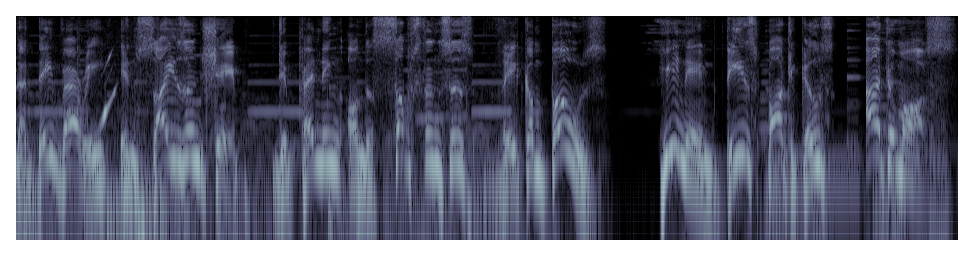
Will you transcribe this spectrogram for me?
that they vary in size and shape depending on the substances they compose. He named these particles atomos,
